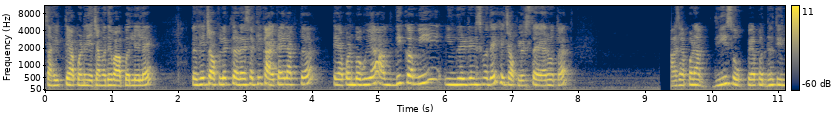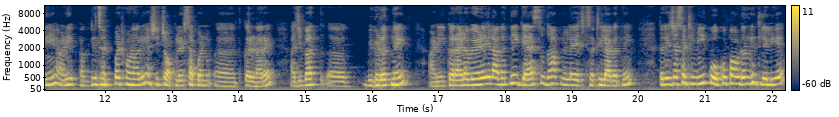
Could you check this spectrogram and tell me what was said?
साहित्य आपण याच्यामध्ये वापरलेलं आहे. तर हे चॉकलेट करण्यासाठी काय काय लागतं ते आपण बघूया. अगदी कमी इन्ग्रेडियंट्समध्ये हे चॉकलेट्स तयार होतात. आज आपण अगदी सोप्या पद्धतीने आणि अगदी झटपट होणारी अशी चॉकलेट्स आपण करणार आहे. अजिबात बिघडत नाही. आणि करायला वेळही लागत नाही गॅस सुद्धा आपल्याला याच्यासाठी लागत नाही. तर याच्यासाठी मी कोको पावडर घेतलेली आहे.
